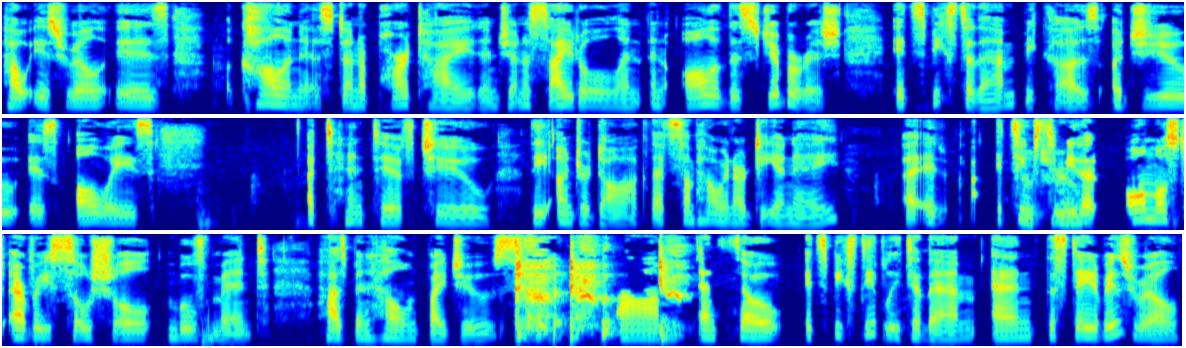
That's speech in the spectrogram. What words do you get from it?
how Israel is colonist and apartheid and genocidal and, and all of this gibberish it speaks to them because a Jew is always attentive to the underdog that's somehow in our DNA. Uh, it, it So seems to me that almost every social movement has been helmed by Jews. Um, and so it speaks deeply to them. And the state of Israel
